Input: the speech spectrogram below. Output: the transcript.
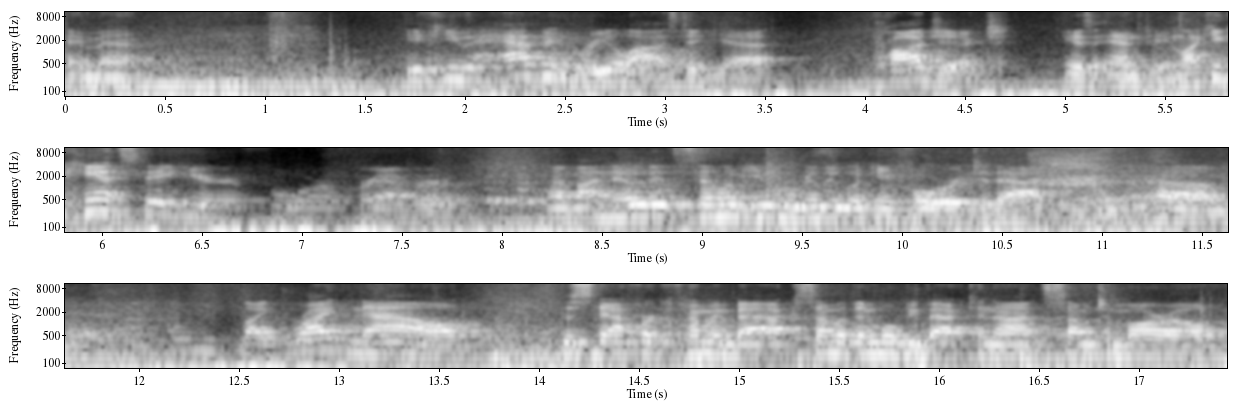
Amen. If you haven't realized it yet, Project is ending. Like, you can't stay here for forever. Um, I know that some of you are really looking forward to that. Um, like, right now, the staff are coming back. Some of them will be back tonight, some tomorrow.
